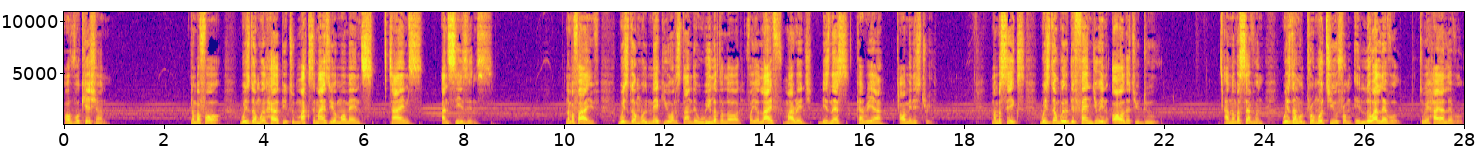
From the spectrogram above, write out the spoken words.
or vocation. Number four, wisdom will help you to maximize your moments, times, and seasons. Number five, wisdom will make you understand the will of the Lord for your life, marriage, business, career, or ministry. Number six, wisdom will defend you in all that you do. And number seven, wisdom will promote you from a lower level to a higher level.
